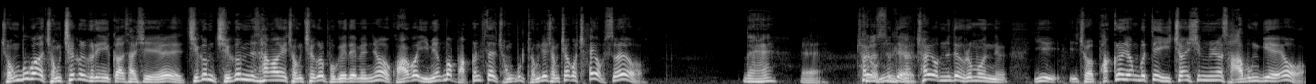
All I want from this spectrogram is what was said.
정부가 정책을 그러니까 사실 지금 지금 상황의 정책을 보게 되면요. 과거 이명박 박근혜 때 정부 경제 정책하고 차이 없어요. 네. 예. 차이 그렇습니까? 없는데 차이 없는데 그러면 이 저 박근혜 정부 때 2016년 4분기에요.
